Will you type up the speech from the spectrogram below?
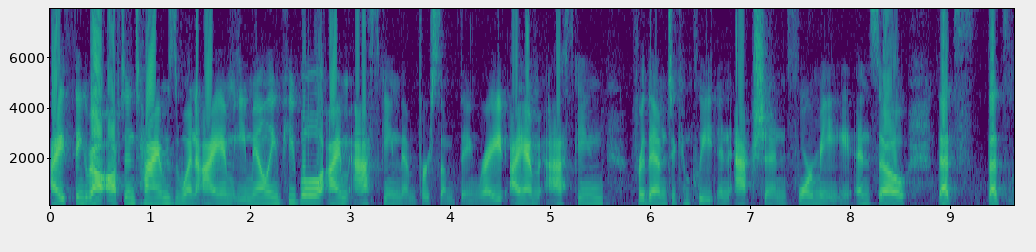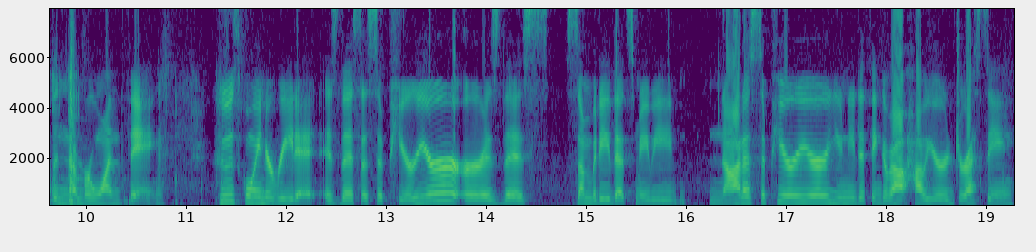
I think about oftentimes when I am emailing people, I'm asking them for something, right? I am asking for them to complete an action for me. And so that's, that's the number one thing. Who's going to read it? Is this a superior or is this somebody that's maybe not a superior? You need to think about how you're addressing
